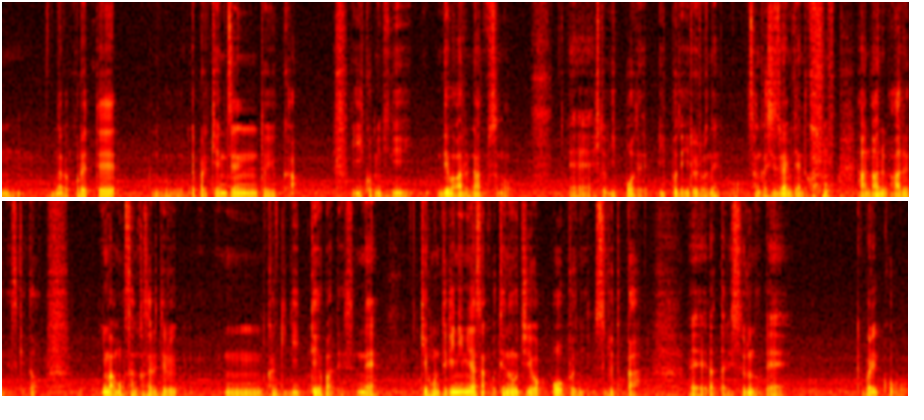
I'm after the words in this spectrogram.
うん、なんかこれってあのやっぱり健全というかいいコミュニティではあるなとその、えー、人一方で一方でいろいろねこう参加しづらいみたいなところも あのあるあるんですけど今もう参加されてるうん限りではですね基本的に皆さんこう手の内をオープンにするとかえー、だったりするのでやっぱりこ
